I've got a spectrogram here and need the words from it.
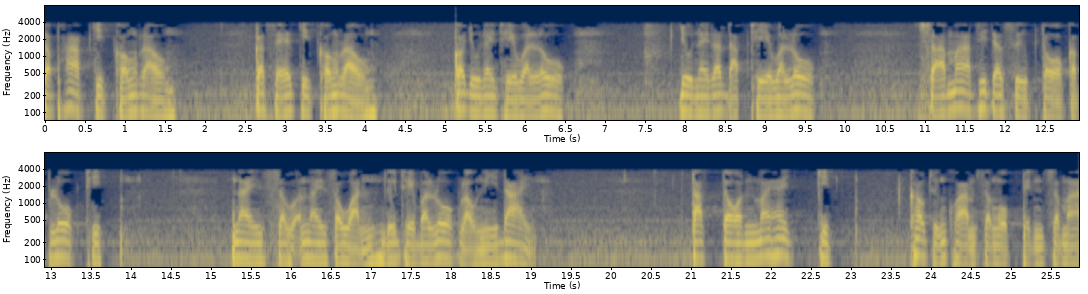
สภาพจิตของเรา กระแสจิตของเรา ก็อยู่ในเทวโลก อยู่ในระดับเทวโลก สามารถที่จะสืบต่อกับโลกทิพย์ในสวในสวรรค์หรือเทวโลกเหล่านี้ได้ ตอนไม่ให้จิตเข้าถึงความสงบเป็นสมา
